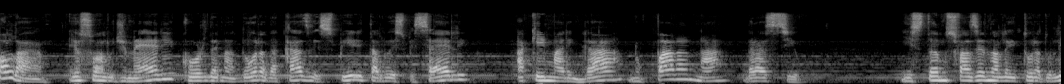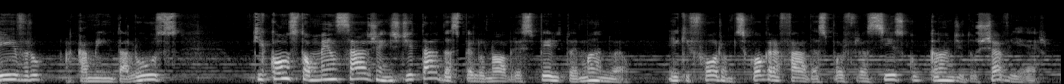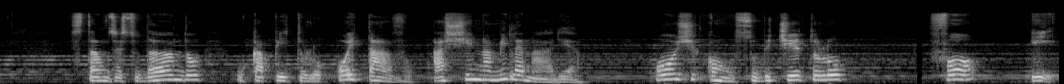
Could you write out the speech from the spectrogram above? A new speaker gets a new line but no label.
Olá, eu sou a Ludmere, coordenadora da Casa Espírita Luiz Picelli, aqui em Maringá, no Paraná, Brasil. E estamos fazendo a leitura do livro A Caminho da Luz, que constam mensagens ditadas pelo nobre Espírito Emmanuel e que foram psicografadas por Francisco Cândido Xavier. Estamos estudando o capítulo oitavo, A China Milenária, hoje com o subtítulo Fo-I.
